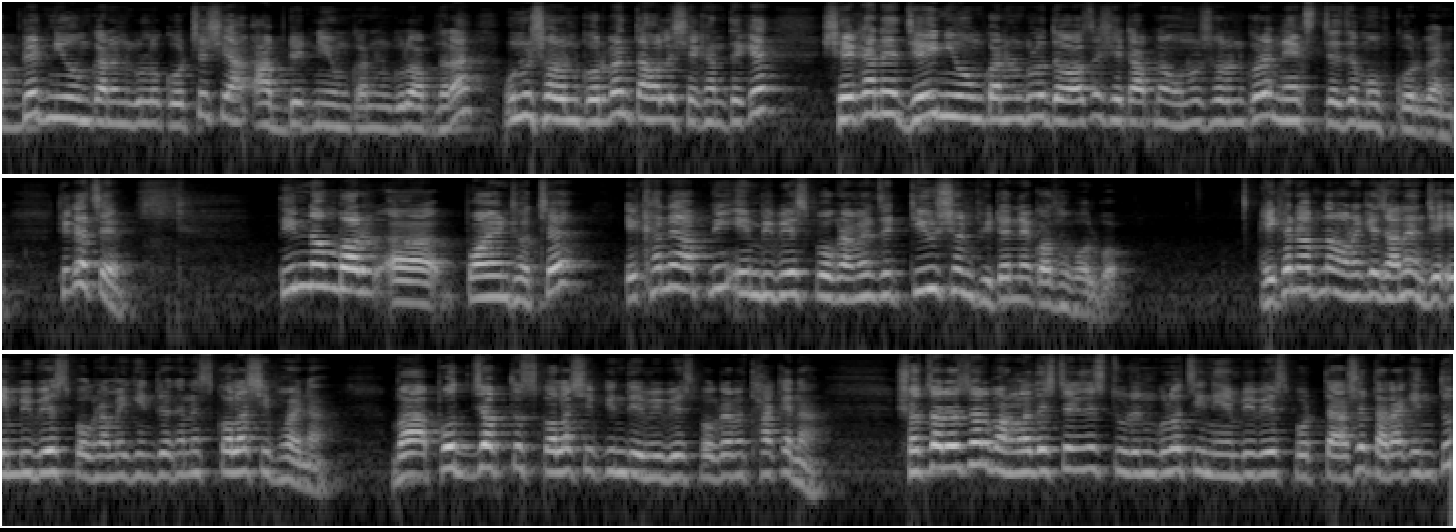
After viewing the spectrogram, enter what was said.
আপডেট নিয়মকানুনগুলো করছে, সেই আপডেট নিয়মকানুনগুলো আপনারা অনুসরণ করবেন। তাহলে সেখান থেকে, সেখানে যেই নিয়মকানুনগুলো দেওয়া আছে, সেটা আপনার অনুসরণ করে নেক্সট স্টেজে মুভ করবেন। ঠিক আছে? তিন নম্বর পয়েন্ট হচ্ছে এখানে আপনি এমবিবিএস প্রোগ্রামের যে টিউশন ফিটা নিয়ে কথা বলব। এখানে আপনার অনেকে জানেন যে এমবিবিএস প্রোগ্রামে কিন্তু এখানে স্কলারশিপ হয় না, বা পর্যাপ্ত স্কলারশিপ কিন্তু এমবিবিএস প্রোগ্রামে থাকে না। সচরাচর বাংলাদেশ থেকে যে স্টুডেন্টগুলো চীনে এমবিবিএস পড়তে আসে, তারা কিন্তু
